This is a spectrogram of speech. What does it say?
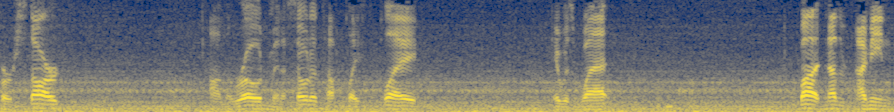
first start on the road. Minnesota, tough place to play. It was wet. But, another, I mean,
